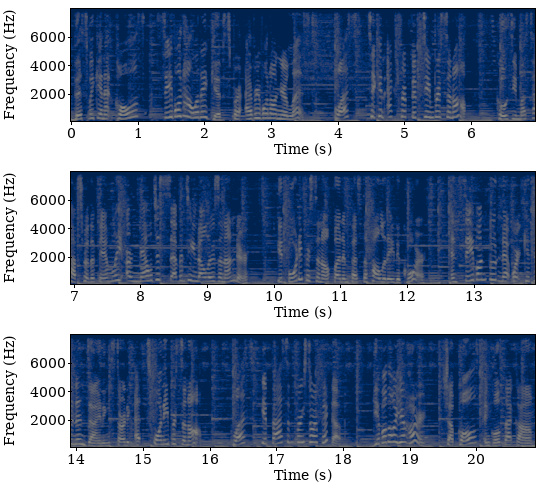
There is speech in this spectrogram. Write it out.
This weekend at Kohl's, save on holiday gifts for everyone on your list. Plus, take an extra 15% off. Cozy must haves for the family are now just $17 and under. Get 40% off fun and festive holiday decor. And save on Food Network Kitchen and Dining starting at 20% off. Plus, get fast and free store pickup. Give with all your heart. Shop Kohl's and Kohl's.com.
